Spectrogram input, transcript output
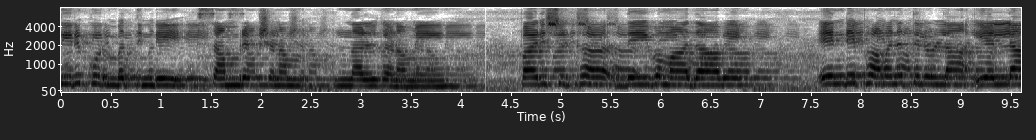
തിരുക്കുടുംബത്തിന്റെ സംരക്ഷണം നൽകണമേ. പരിശുദ്ധ ദൈവമാതാവേ എന്റെ ഭവനത്തിലുള്ള എല്ലാ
